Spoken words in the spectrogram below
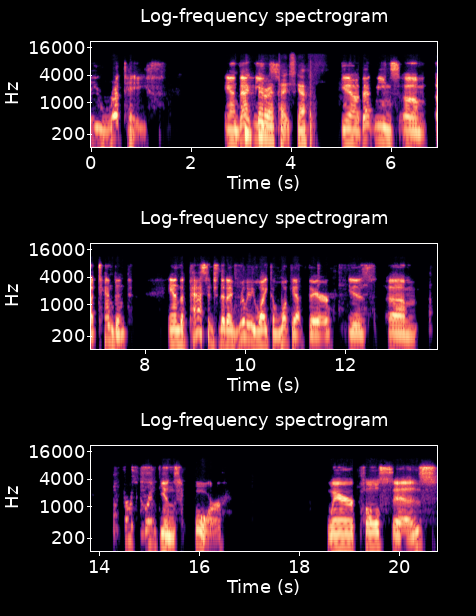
huperetes, and that means yeah. Yeah, that means um, attendant. And the passage that I'd really like to look at there is um, 1 Corinthians 4, where Paul says,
